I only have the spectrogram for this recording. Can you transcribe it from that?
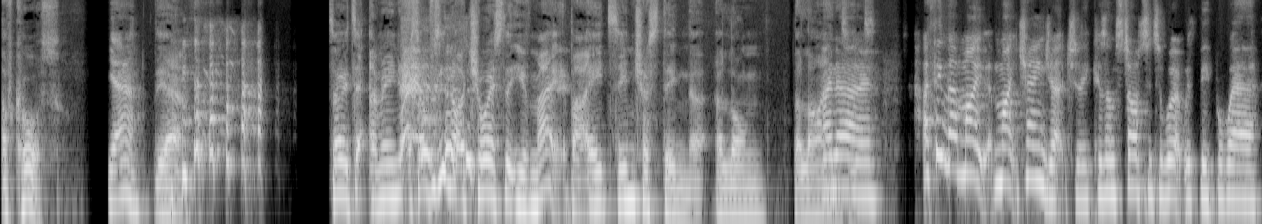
Of course. Yeah. Yeah. so it's, I mean, it's obviously not a choice that you've made, but it's interesting that along the lines. I know. I think that might might change actually because I'm starting to work with people where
